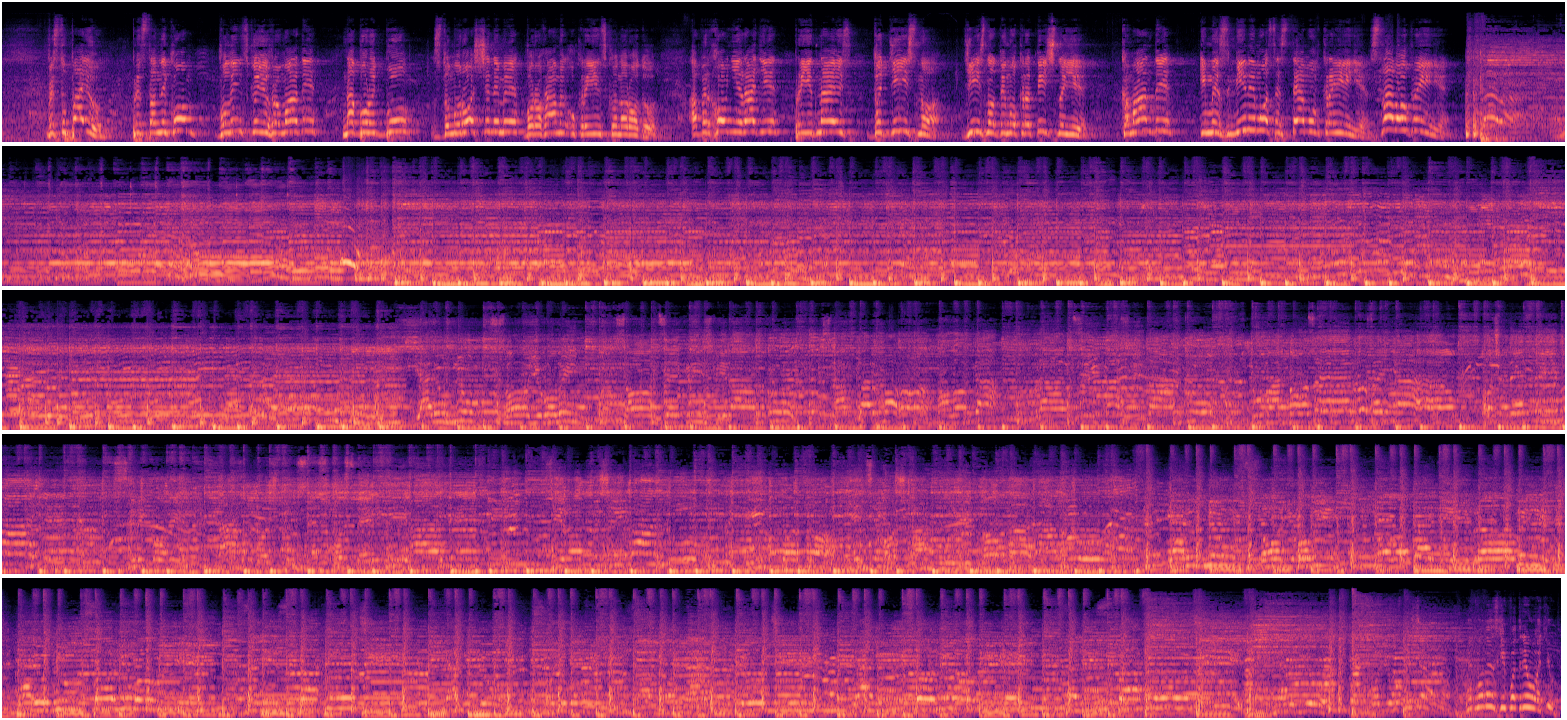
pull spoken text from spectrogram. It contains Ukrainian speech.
Виступаю представником Волинської громади на боротьбу з доморощеними ворогами українського народу. А Верховній Раді приєднаюсь до дійсно, дійсно демократичної команди, і ми змінимо систему в країні. Слава Україні!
